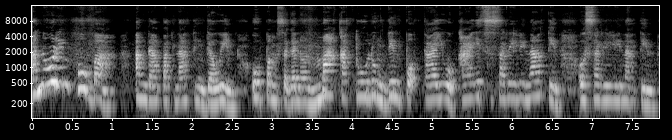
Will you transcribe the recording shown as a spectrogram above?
ano rin po ba ang dapat nating gawin upang sa ganon makatulong din po tayo kahit sa sarili natin o sarili natin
